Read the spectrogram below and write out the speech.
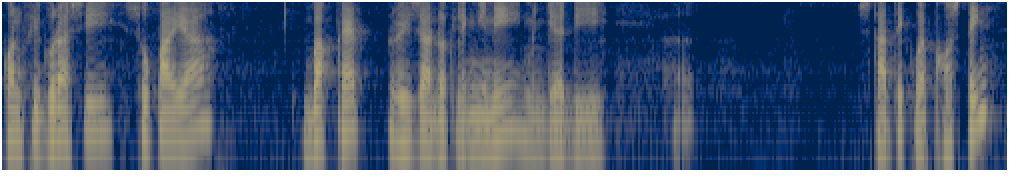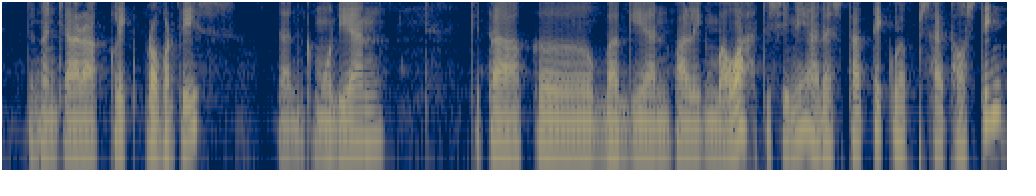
konfigurasi supaya bucket riza.link ini menjadi eh, static web hosting dengan cara klik properties. Dan kemudian kita ke bagian paling bawah. Di sini ada static website hosting.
